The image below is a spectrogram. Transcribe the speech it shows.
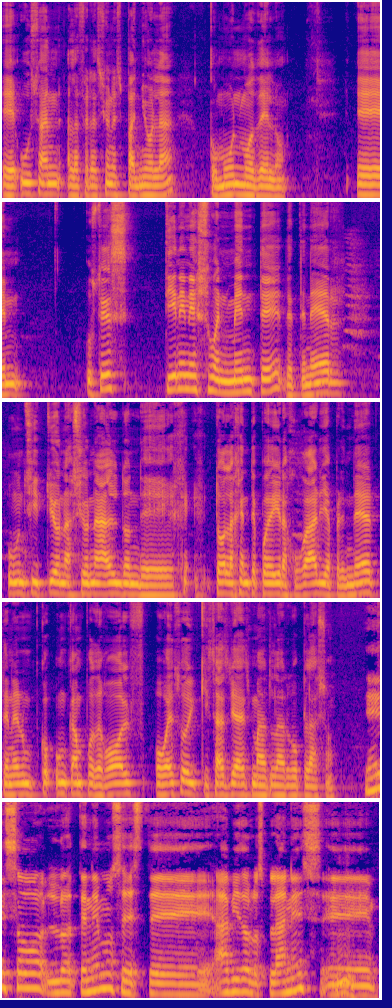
eh, usan a la Federación Española como un modelo. Em, ¿Ustedes tienen eso en mente de tener un sitio nacional donde toda la gente puede ir a jugar y aprender, tener un, campo de golf o eso y quizás ya es más largo plazo? Eso lo tenemos, este, ha habido los planes. Eh,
